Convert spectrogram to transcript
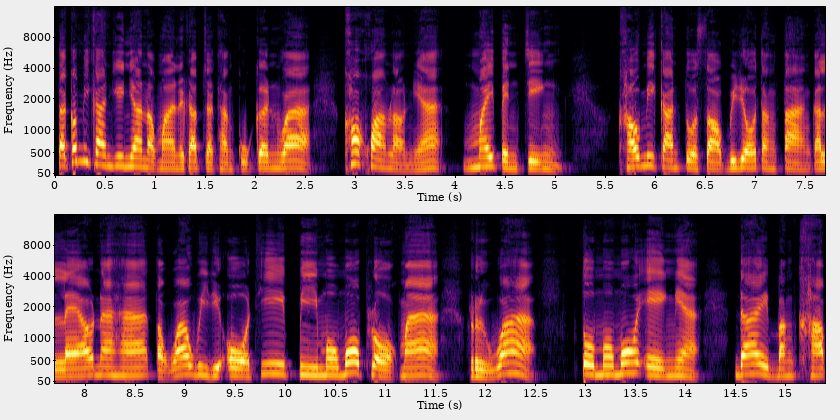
แต่ก็มีการยืนยันออกมานะครับจากทาง Google ว่า ข้อความเหล่านี้ไม่เป็นจริง เขามีการตรวจสอบวิดีโอต่างๆ กันแล้วนะฮะ แต่ว่าวิดีโอที่มีโมโมโผล่มา หรือว่า ตัวโมโมเองเนี่ยได้บังคับ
